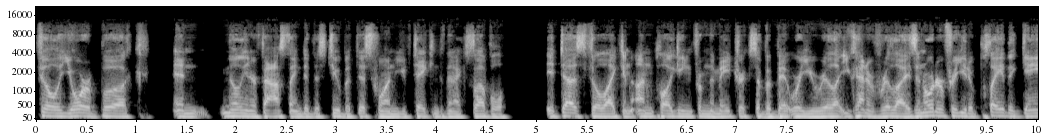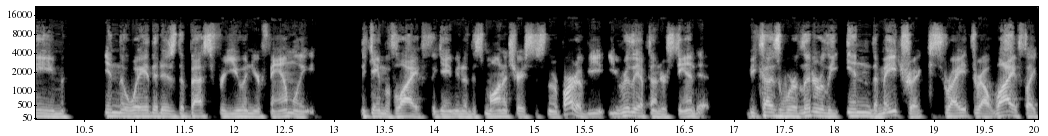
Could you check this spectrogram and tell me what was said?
feel your book and Millionaire Fastlane did this too, but this one you've taken to the next level it does feel like an unplugging from the matrix of a bit where you realize you kind of realize in order for you to play the game in the way that is the best for you and your family the game of life the game you know this monetary system we're part of you, you really have to understand it. Because we're literally in the matrix right throughout life. Like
